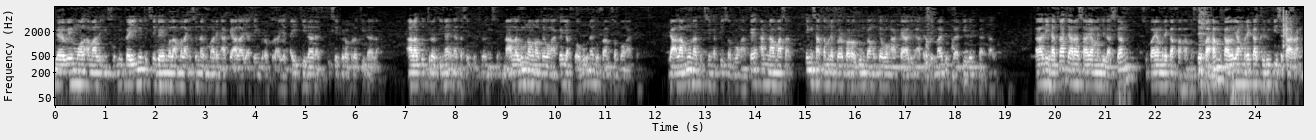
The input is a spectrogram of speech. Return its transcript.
gawe mol amal ingsun. Gawe ini tekse gawe mol amal ingsun nang kemarin ake ala ayat ing boro ayat. Ayat dilala tekse boro dilala. Ala kudratina ing atase kudrat ingsun. Nah Allahum menawa te wong akeh yafqahu nek paham sapa akeh. Ya alamu nate sing ngerti sapa akeh anna masa ing sak temene perkara gum kang te wong akeh ali ngatasi ma iku batilun batal. Lihatlah cara saya menjelaskan supaya mereka paham. Mesti paham kalau yang mereka geluti sekarang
